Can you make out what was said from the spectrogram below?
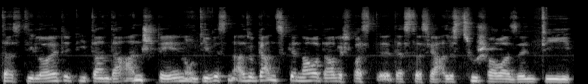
dass die Leute, die dann da anstehen und die wissen also ganz genau dadurch, was dass das ja alles Zuschauer sind, die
